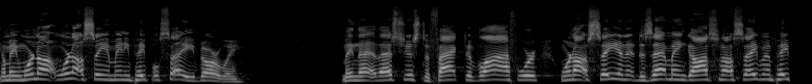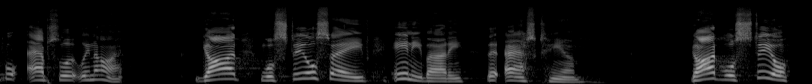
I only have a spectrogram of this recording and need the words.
I mean, we're not, we're not seeing many people saved, are we? I mean, that, that's just a fact of life. We're, we're not seeing it. Does that mean God's not saving people? Absolutely not. God will still save anybody that asks Him. God will still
